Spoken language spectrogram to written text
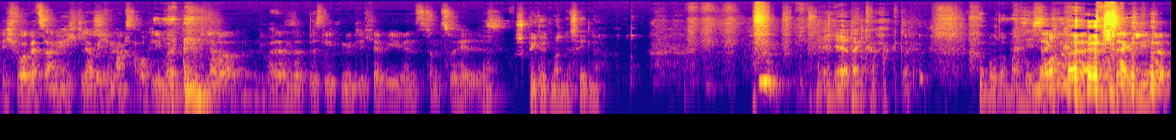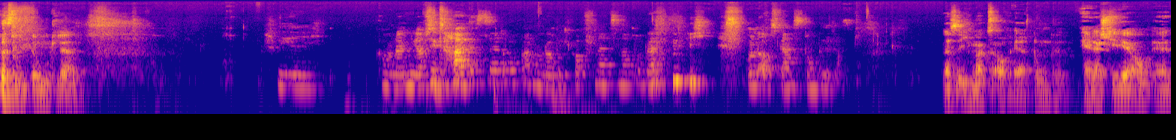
Ich wollte gerade sagen, ich glaube, ich mag es auch lieber dunkler, weil dann ist es ein bisschen gemütlicher, wie wenn es dann zu hell Ja, ist. spiegelt meine Seele. Ja, dein Charakter. Oder mein Also ich sag, Humor. lieber, ich sag lieber ein bisschen dunkler. Schwierig. Kommt irgendwie auf die Tageszeit drauf an und ob ich Kopfschmerzen habe oder nicht. Und ob es ganz dunkel ist. Also ich mag es auch eher dunkel. Ja, da steht ja auch, er,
